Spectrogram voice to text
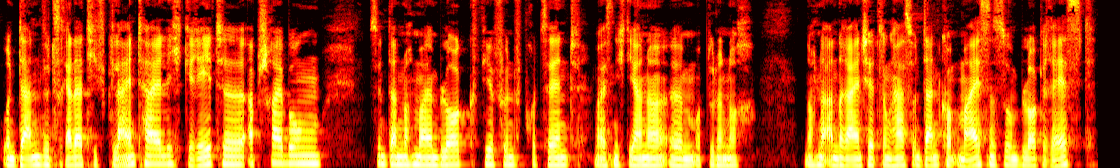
Und dann wird es relativ kleinteilig. Geräteabschreibungen sind dann nochmal im Block vier, fünf Prozent. Weiß nicht, Diana, ähm, ob du dann noch, noch eine andere Einschätzung hast. Und dann kommt meistens so ein Block Rest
